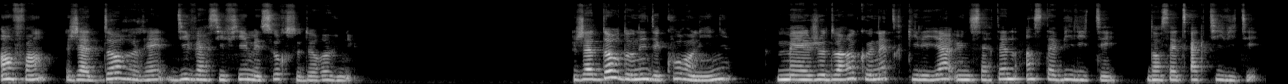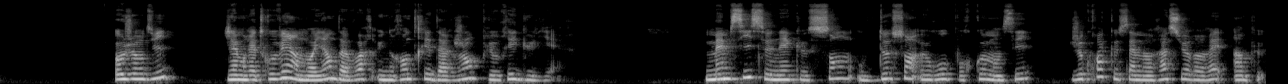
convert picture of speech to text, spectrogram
Enfin, j'adorerais diversifier mes sources de revenus. J'adore donner des cours en ligne, mais je dois reconnaître qu'il y a une certaine instabilité dans cette activité. Aujourd'hui, j'aimerais trouver un moyen d'avoir une rentrée d'argent plus régulière. Même si ce n'est que 100 ou 200 euros pour commencer, je crois que ça me rassurerait un peu.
